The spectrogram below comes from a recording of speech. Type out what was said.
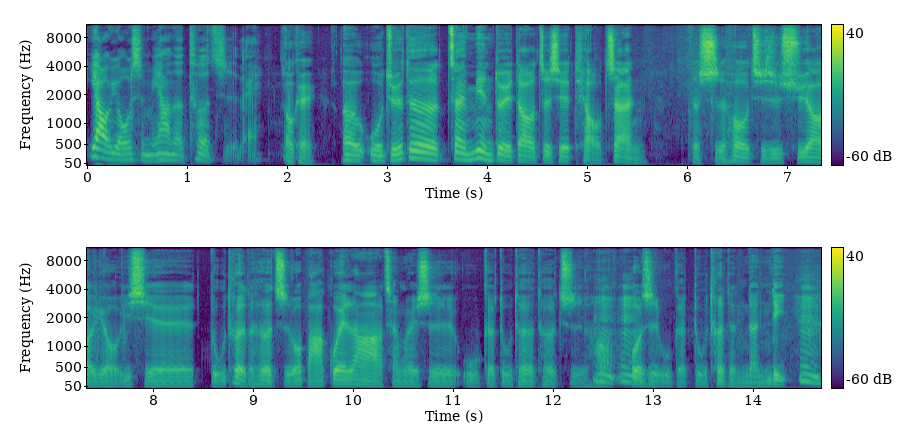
要有什么样的特质嘞？OK，呃，我觉得在面对到这些挑战。的时候，其实需要有一些独特的特质，我把它归纳成为是五个独特的特质哈，或者是五个独特的能力。嗯，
